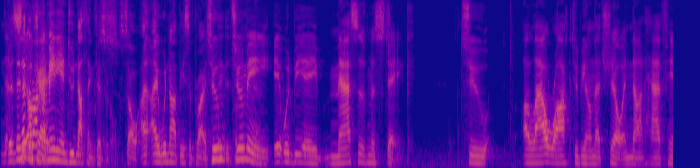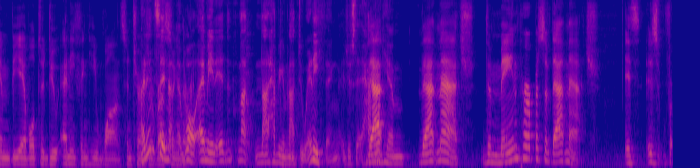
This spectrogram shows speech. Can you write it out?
They, they had The okay. on Mania and do nothing physical. So I, I would not be surprised. if they to, to like me, it would be a massive mistake to allow Rock to be on that show and not have him be able to do anything he wants in terms I didn't of say wrestling. not, well. ring. I mean, it, not not having him not do anything. It just having that him that match, the main purpose of that match is is for,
